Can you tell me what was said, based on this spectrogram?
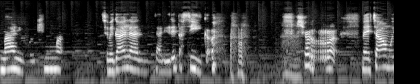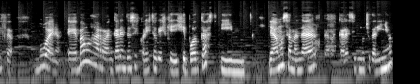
mal, porque se me cae la, la libreta cívica. Qué horror. Me echaba muy feo. Bueno, eh, vamos a arrancar entonces con esto que es que dije podcast y le vamos a mandar, para arrancar así con mucho cariño,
